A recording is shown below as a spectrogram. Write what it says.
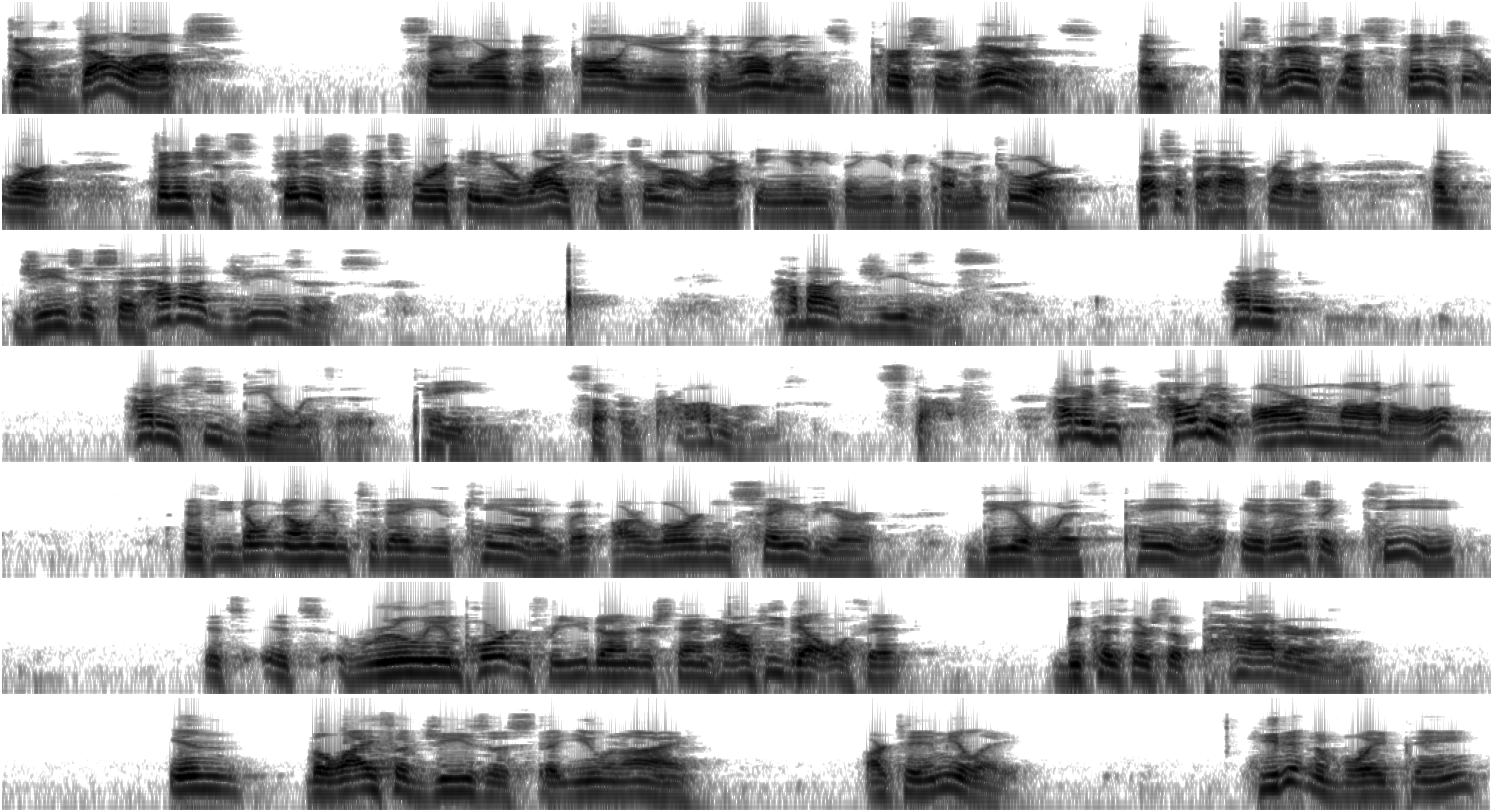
develops same word that Paul used in Romans, perseverance. And perseverance must finish its work, finishes, finish its work in your life so that you're not lacking anything. You become mature. That's what the half brother of Jesus said. How about Jesus? How about Jesus? How did, how did he deal with it? Pain, suffering problems, stuff. How did he, how did our model and if you don't know him today, you can, but our Lord and Savior deal with pain. it, it is a key. It's, it's really important for you to understand how he dealt with it because there's a pattern in the life of Jesus that you and I are to emulate. He didn't avoid pain.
